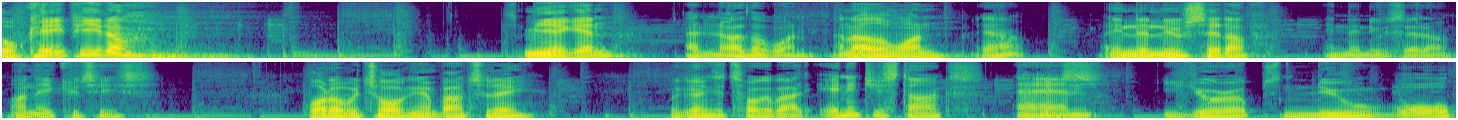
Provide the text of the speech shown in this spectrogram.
Okay, Peter. It's me again. Another one. Another one Yeah. in the new setup In the new setup. on equities. What are we talking about today? We're going to talk about energy stocks and Yes. Europe's new war,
